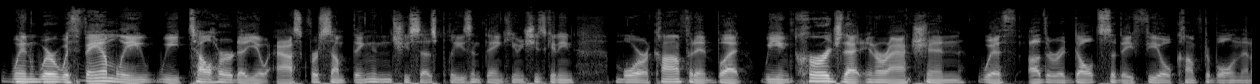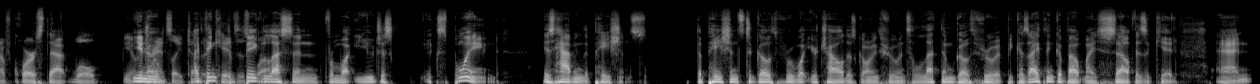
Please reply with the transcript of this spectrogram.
when we're with family, we tell her to you know ask for something, and she says please and thank you, and she's getting more confident. But we encourage that interaction with other adults so they feel comfortable, and then of course that will you know, you know translate to I think the big well. lesson from what you just explained is having the patience the patience to go through what your child is going through and to let them go through it. Because I think about myself as a kid, and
